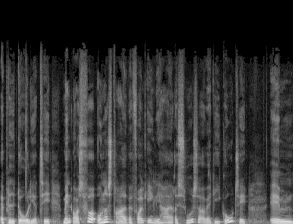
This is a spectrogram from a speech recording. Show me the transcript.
er blevet dårligere til, men også for at understrege, hvad folk egentlig har af ressourcer og hvad de er gode til. Øhm,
